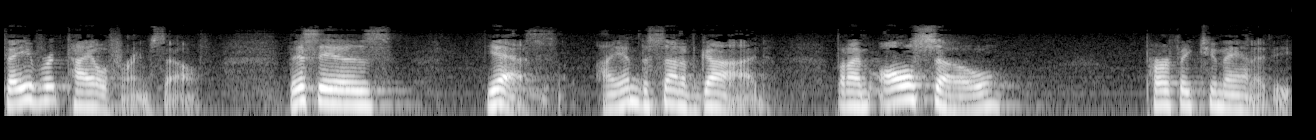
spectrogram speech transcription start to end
favorite title for himself. This is yes, I am the Son of God, but I'm also perfect humanity.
